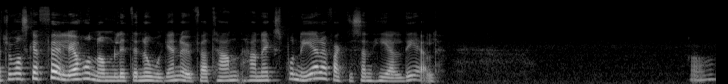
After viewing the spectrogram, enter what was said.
Jag tror man ska följa honom lite noga nu för att han, han exponerar faktiskt en hel del. Ja.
